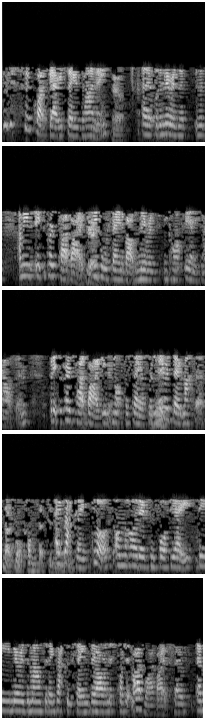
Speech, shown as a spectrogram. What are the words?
Quite scary to say who's behind me. Yeah. Uh, but the mirrors are, are, I mean, it's a prototype bike. Yeah. People were saying about the mirrors, you can't see anything out of them. But it's a prototype bike, it's Yeah. not for sale, so the mirrors don't matter. No, it's more concept, isn't it? Exactly. Plus, on the Harley Davidson 48, the mirrors are mounted exactly the same as they are on this Project Livewire bike. So, um,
